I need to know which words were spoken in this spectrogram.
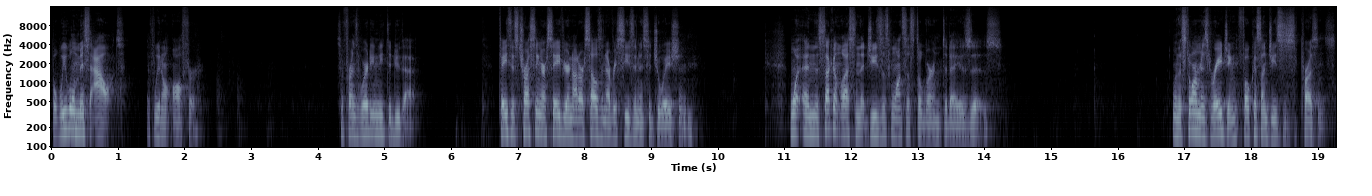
but we will miss out if we don't offer. So, friends, where do you need to do that? Faith is trusting our Savior, not ourselves, in every season and situation. And the second lesson that Jesus wants us to learn today is this when the storm is raging, focus on Jesus' presence.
